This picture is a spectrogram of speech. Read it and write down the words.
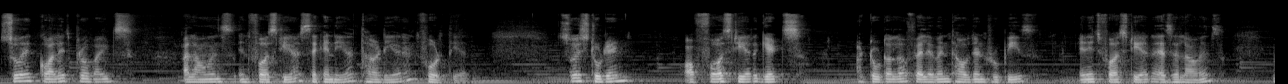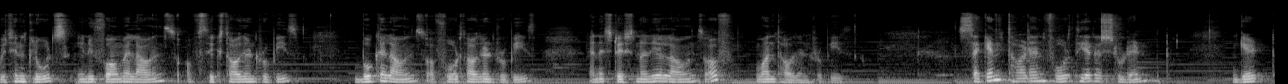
So a college provides allowance in first year second year third year and fourth year. So a student of first year gets a total of 11000 rupees in its first year as allowance which includes uniform allowance of 6000 rupees book allowance of 4000 rupees and a stationery allowance of 1000 rupees. Second third and fourth year student get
